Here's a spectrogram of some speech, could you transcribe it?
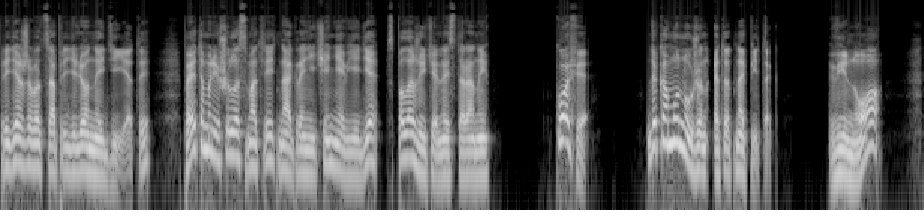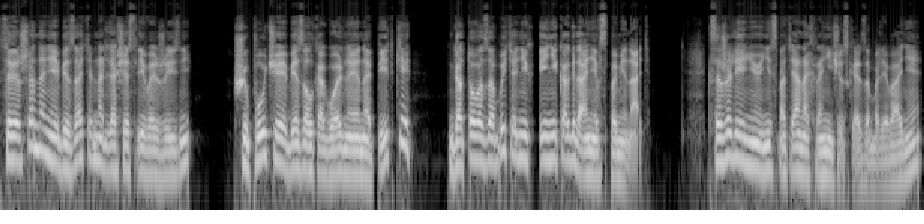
придерживаться определенной диеты, поэтому решила смотреть на ограничения в еде с положительной стороны. Кофе? Да кому нужен этот напиток? Вино? Совершенно не обязательно для счастливой жизни. Шипучие безалкогольные напитки готова забыть о них и никогда не вспоминать. К сожалению, несмотря на хроническое заболевание,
